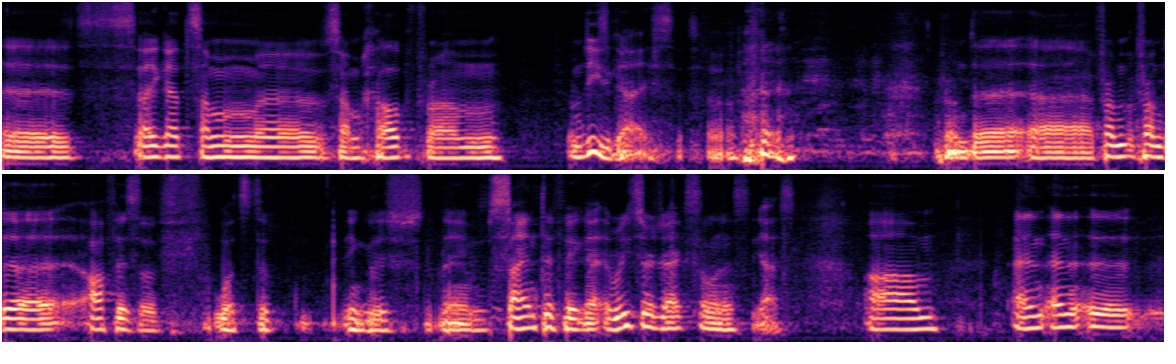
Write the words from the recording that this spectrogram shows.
uh, I got some uh, some help from from these guys. So from the uh, from from the office of what's the English name? Scientific Research Excellence. Yes, um, and and. Uh,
